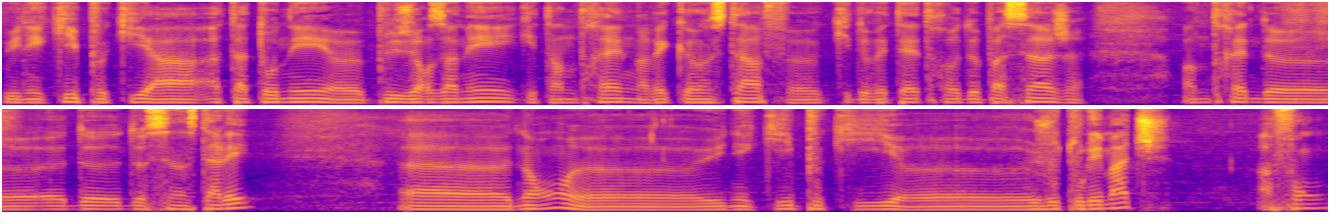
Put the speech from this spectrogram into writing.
Une équipe qui a, tâtonné euh, plusieurs années, qui est en train, avec un staff qui devait être de passage, en train de, de, de s'installer. non, une équipe qui joue tous les matchs à fond,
